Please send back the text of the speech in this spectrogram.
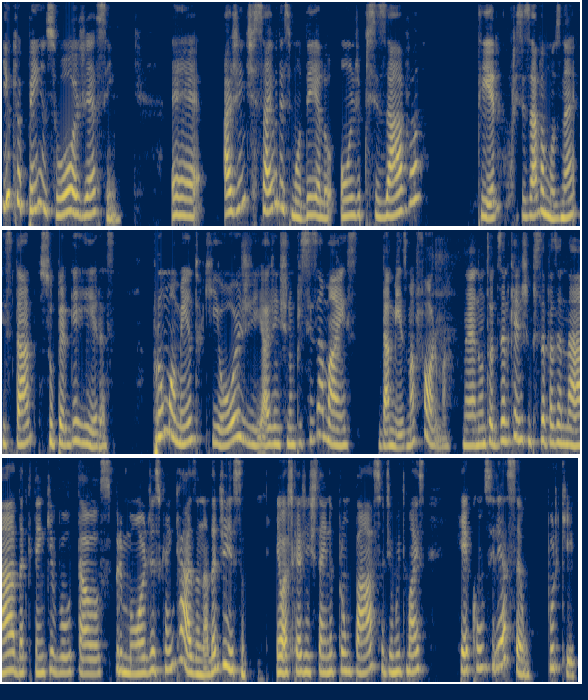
E o que eu penso hoje é assim: é, a gente saiu desse modelo onde precisava ter, precisávamos, né, estar super guerreiras, para um momento que hoje a gente não precisa mais da mesma forma, né? Não estou dizendo que a gente não precisa fazer nada, que tem que voltar aos primórdios, ficar em casa, nada disso. Eu acho que a gente está indo para um passo de muito mais reconciliação. Por quê?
